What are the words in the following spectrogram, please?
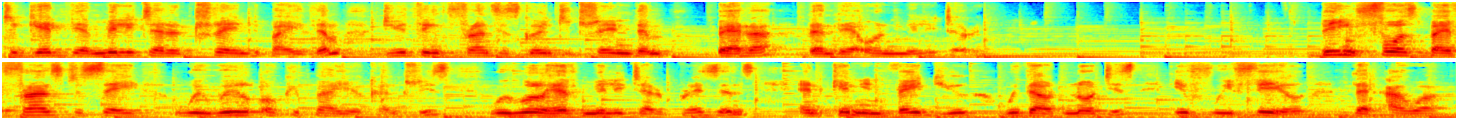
to get their military trained by them. Do you think France is going to train them better than their own military? being forced by France to say, we will occupy your countries, we will have military presence and can invade you without notice if we feel that our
